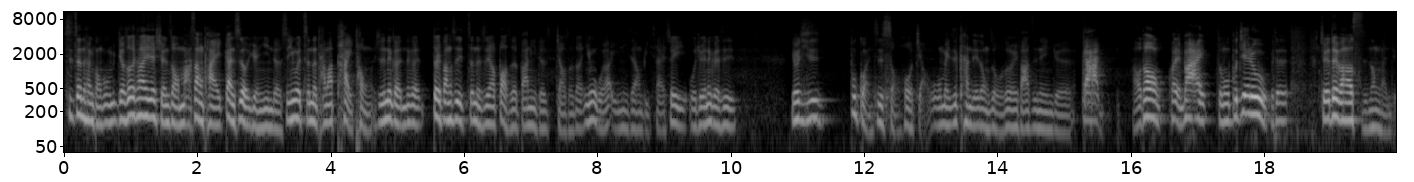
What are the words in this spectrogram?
是真的很恐怖，有时候看到一些选手马上拍，干是有原因的，是因为真的他妈太痛了，就是那个那个对方是真的是要抱着把你的脚折断，因为我要赢你这场比赛，所以我觉得那个是，尤其是不管是手或脚，我每次看这些动作，我都会发自内心觉得干好痛，快点拍，怎么不介入？我觉得觉得对方要死那种感觉。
